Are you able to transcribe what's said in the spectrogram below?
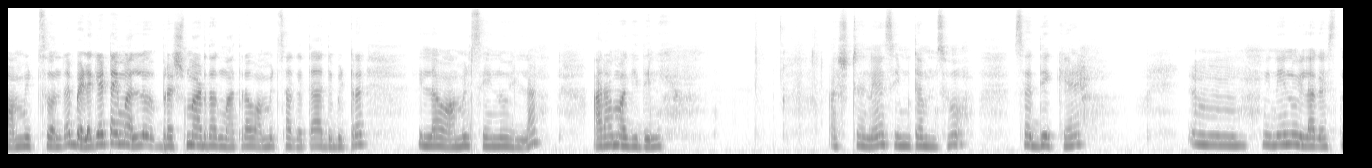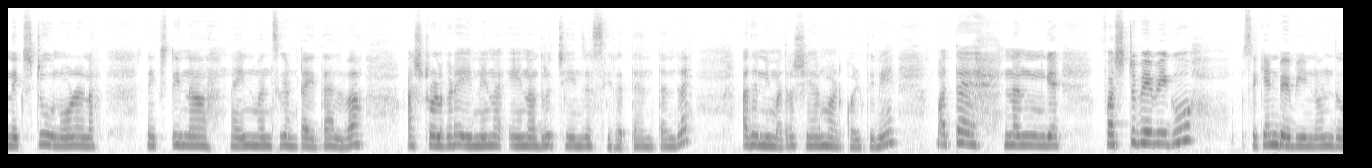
ವಾಮಿಟ್ಸು ಅಂದರೆ ಬೆಳಗ್ಗೆ ಟೈಮಲ್ಲೂ ಬ್ರಷ್ ಮಾಡಿದಾಗ ಮಾತ್ರ ವಾಮಿಟ್ಸ್ ಆಗುತ್ತೆ. ಅದು ಬಿಟ್ಟರೆ ಇಲ್ಲ ವಾಮಿಟ್ಸ್ ಏನೂ ಇಲ್ಲ. ಆರಾಮಾಗಿದ್ದೀನಿ. ಅಷ್ಟೇ ಸಿಮ್ಟಮ್ಸು ಸದ್ಯಕ್ಕೆ ಇನ್ನೇನು ಇಲ್ಲ ಗೈಸ್ ನೆಕ್ಸ್ಟು ನೋಡೋಣ. ನೆಕ್ಸ್ಟ್ ಇನ್ನು ನೈನ್ ಮಂತ್ಸ್ ಗಂಟ ಇದೆ ಅಲ್ವಾ? ಅಷ್ಟರೊಳಗಡೆ ಇನ್ನೇನು ಏನಾದರೂ ಚೇಂಜಸ್ ಇರುತ್ತೆ ಅಂತಂದರೆ ಅದನ್ನು ನಿಮ್ಮ ಹತ್ರ ಶೇರ್ ಮಾಡ್ಕೊಳ್ತೀನಿ. ಮತ್ತು ನನಗೆ ಫಸ್ಟ್ ಬೇಬಿಗೂ ಸೆಕೆಂಡ್ ಬೇಬಿ ಇನ್ನೊಂದು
